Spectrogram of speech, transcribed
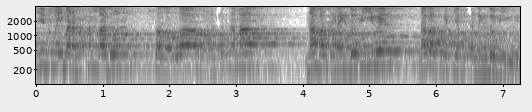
inwe imana Muhammadun sallallahu alaihi wasallama namba sangendo biwe nabakurikiye musangendo biwe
